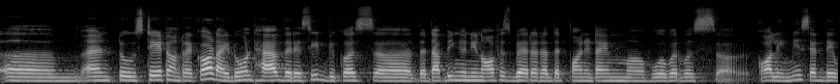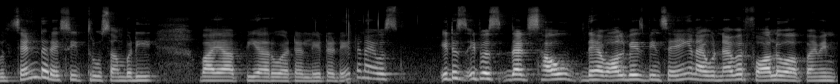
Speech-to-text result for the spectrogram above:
Um, and to state on record, I don't have the receipt because uh, the dubbing union office bearer at that point in time, uh, whoever was uh, calling me, said they will send the receipt through somebody via PRO at a later date. And I was, it is, it was, that's how they have always been saying, and I would never follow up. I mean,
